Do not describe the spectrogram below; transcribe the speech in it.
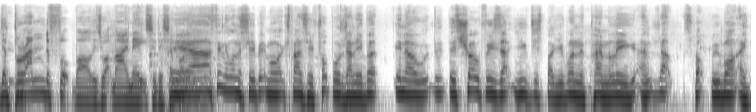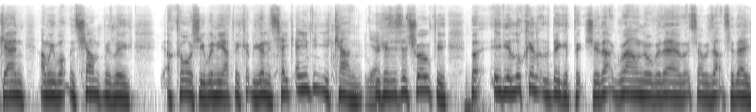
the brand of football is what my mates are disappointed. Yeah, I think they want to see a bit more expansive football, Danny. But you know, the, the trophies that you've just well, you won the Premier League, and that's what we want again. And we want the Champions League. Of course, you win the FA Cup. You're going to take anything you can Yeah. because it's a trophy. But if you're looking at the bigger picture, that ground over there, which I was at today,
